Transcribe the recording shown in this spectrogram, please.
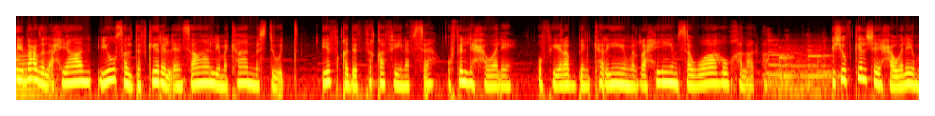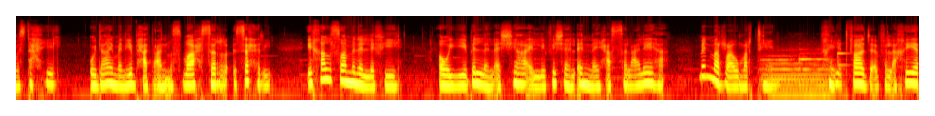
في بعض الأحيان يوصل تفكير الإنسان لمكان مسدود يفقد الثقة في نفسه وفي اللي حواليه وفي رب كريم رحيم سواه وخلقه. يشوف كل شيء حواليه مستحيل. ودايما يبحث عن مصباح سر سحري يخلصه من اللي فيه أو يجيب له الأشياء اللي فشل إنه يحصل عليها من مرة ومرتين يتفاجأ في الأخير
